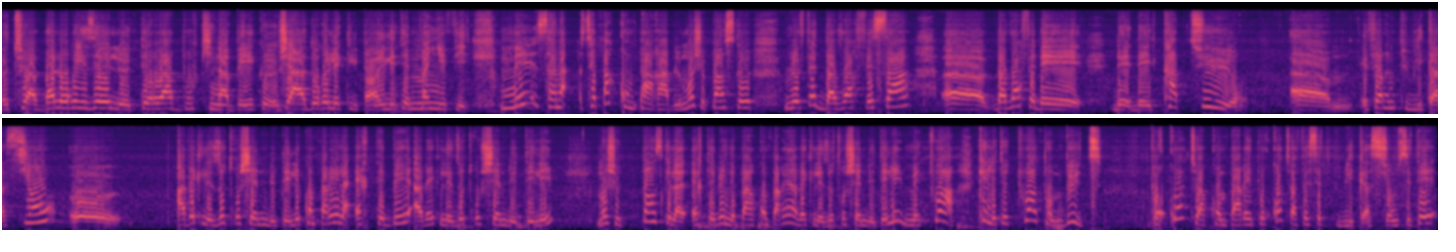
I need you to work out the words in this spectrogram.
euh, tu as valorisé le terroir burkinabé, que j'ai adoré le clip, hein, il était magnifique. Mais ça c'est pas comparable. Moi, je pense que le fait d'avoir fait ça, d'avoir fait des, captures et faire une publication, avec les autres chaînes de télé, comparer la RTB avec les autres chaînes de télé, moi je pense que la RTB n'est pas à comparer avec les autres chaînes de télé, mais toi, quel était toi ton but? Pourquoi tu as comparé? Pourquoi tu as fait cette publication? C'était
